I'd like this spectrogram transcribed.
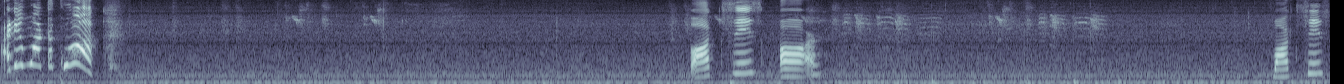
I didn't want the clock. Boxes are boxes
